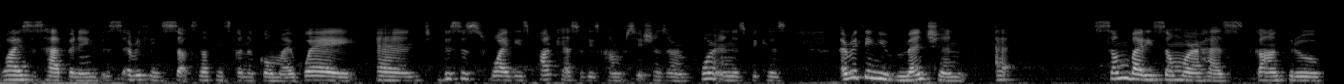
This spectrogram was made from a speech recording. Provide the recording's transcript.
why is this happening? This everything sucks. Nothing's gonna go my way. And this is why these podcasts or these conversations are important, is because everything you've mentioned, somebody somewhere has gone through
